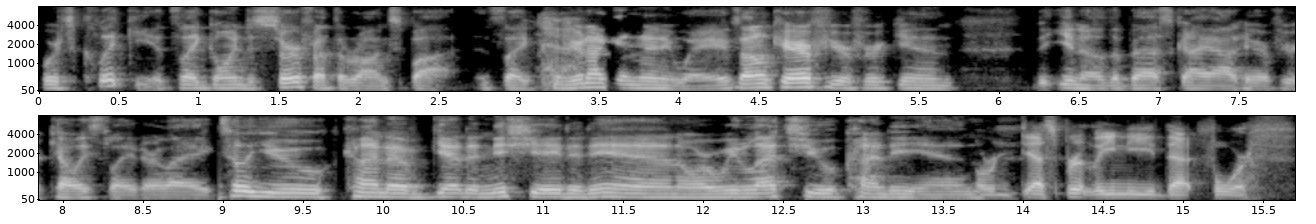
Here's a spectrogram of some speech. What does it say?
where it's clicky. It's like going to surf at the wrong spot. It's like you're not getting any waves. I don't care if you're freaking you know the best guy out here if you're kelly slater like until you kind of get initiated in or we let you kind of in. Or desperately need that fourth.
